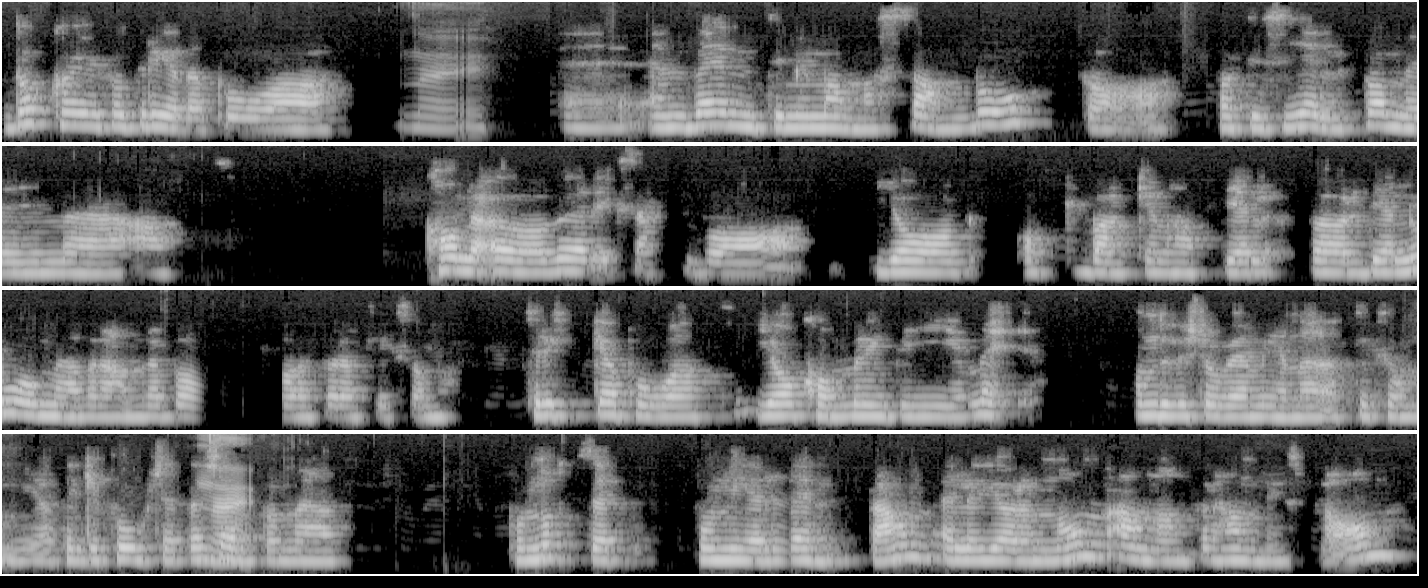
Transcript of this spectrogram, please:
Dock har jag ju fått reda på Nej. eh, en vän till min mammas sambo ska faktiskt hjälpa mig med att kolla över exakt vad jag och banken har haft dial- för dialog med varandra bara- bara för att liksom trycka på att jag kommer inte ge mig. Om du förstår vad jag menar, att liksom jag tänker fortsätta Nej. kämpa med att på något sätt få ner räntan eller göra någon annan förhandlingsplan.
